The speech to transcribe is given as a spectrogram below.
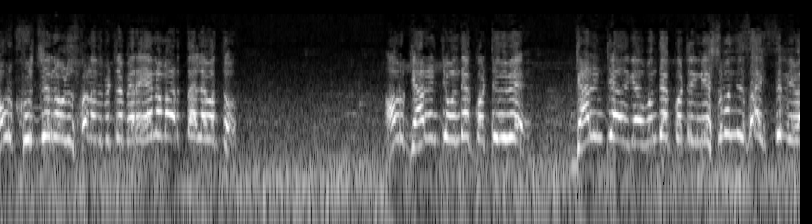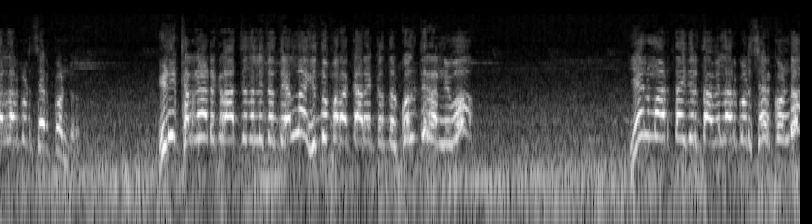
ಅವ್ರ ಕುರ್ಚಿಯನ್ನು ಉಳಿಸ್ಕೊಳ್ಳೋದು ಬಿಟ್ಟರೆ ಬೇರೆ ಏನು ಮಾಡ್ತಾ ಇಲ್ಲ ಇವತ್ತು. ಅವ್ರ ಗ್ಯಾರಂಟಿ ಒಂದೇ ಕೊಟ್ಟಿದ್ವಿ. ಗ್ಯಾರಂಟಿ ಒಂದೇ ಕೊಟ್ಟರೆ ಎಷ್ಟು ಮಂದಿ ಸಾಯಿಸ್ತೀರಿ ನೀವೆಲ್ಲರೂ ಕೂಡ ಸೇರ್ಕೊಂಡು ಇಡೀ ಕರ್ನಾಟಕ ರಾಜ್ಯದಲ್ಲಿದ್ದಂತ ಎಲ್ಲ ಹಿಂದೂ ಪರ ಕಾರ್ಯಕರ್ತರು ಕೊಲ್ತೀರ ನೀವು? ಏನ್ ಮಾಡ್ತಾ ಇದ್ರಿ ತಾವೆಲ್ಲರೂ ಕೂಡ ಸೇರ್ಕೊಂಡು?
